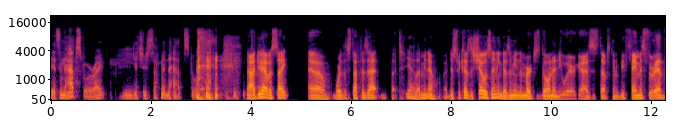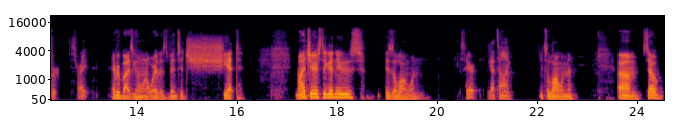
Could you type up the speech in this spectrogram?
it's an app store right you can get you some in the app store now I do have a site uh, where the stuff is at, but yeah, let me know. Just because the show is ending doesn't mean the merch is going anywhere, guys. This stuff's gonna be famous forever. that's right Everybody's gonna want to wear this vintage shit. My cheers to good news is a long one. let's hear it you got time It's a long one, man. Um, so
